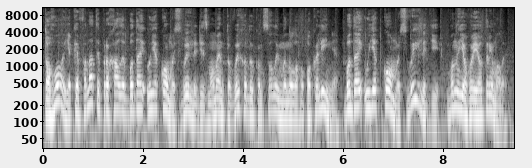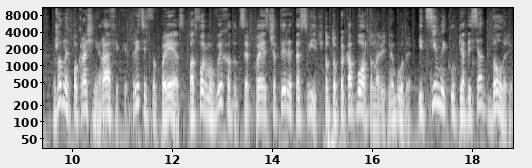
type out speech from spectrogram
Того, яке фанати прохали бодай у якомусь вигляді з моменту виходу консолей минулого покоління, бодай у якомусь вигляді вони його і отримали. Жодних покращень графіки, 30 FPS, платформи виходу це PS4 та Switch, тобто ПК борту навіть не буде. І цінник у 50 доларів.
